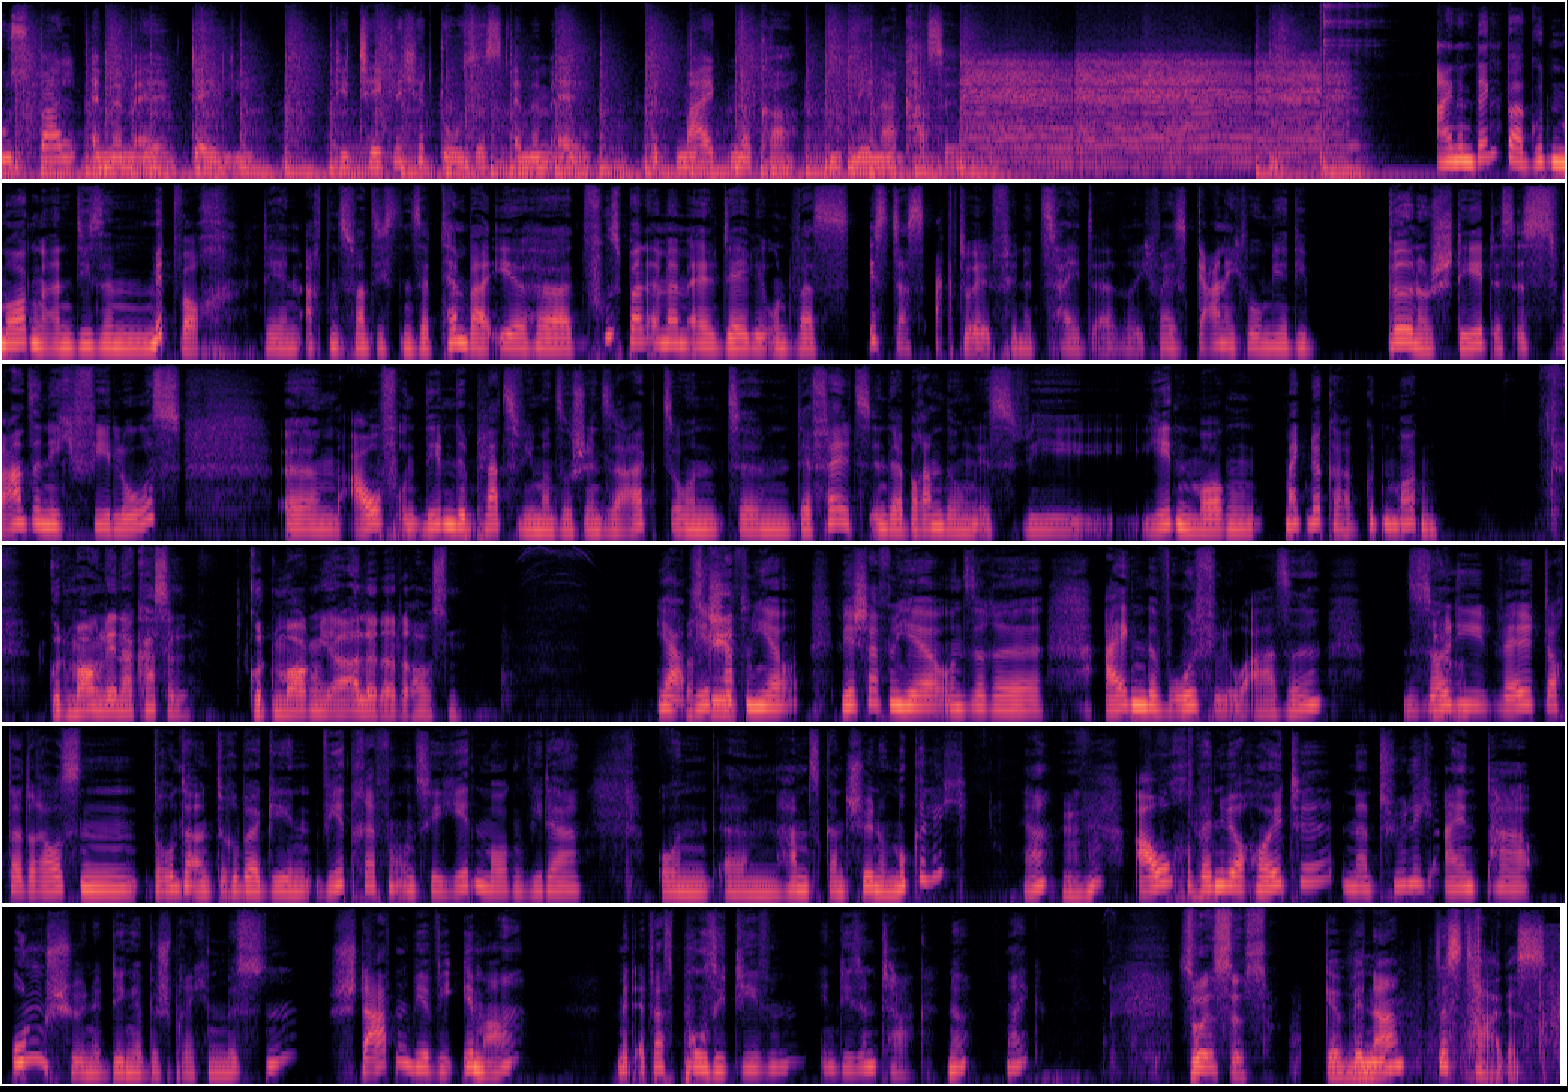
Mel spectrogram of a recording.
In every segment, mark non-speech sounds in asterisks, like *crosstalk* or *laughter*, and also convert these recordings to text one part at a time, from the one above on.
Fußball MML Daily. Die tägliche Dosis MML mit Mike Nöcker und Lena Kassel. Einen denkbar guten Morgen an diesem Mittwoch, den 28. September. Ihr hört Fußball MML Daily und was ist das aktuell für eine Zeit? Also ich weiß gar nicht, wo mir die Birne steht. Es ist wahnsinnig viel los ähm, auf und neben dem Platz, wie man so schön sagt. Und ähm, der Fels in der Brandung ist wie jeden Morgen Mike Nöcker. Guten Morgen. Guten Morgen, Lena Kassel. Guten Morgen, ihr alle da draußen. Ja, wir schaffen, hier, wir schaffen hier unsere eigene Wohlfühloase. Soll ja. die Welt doch da draußen drunter und drüber gehen. Wir treffen uns hier jeden Morgen wieder und ähm, haben es ganz schön und muckelig. Ja? Mhm. Auch ja. wenn wir heute natürlich ein paar unschöne Dinge besprechen müssten, starten wir wie immer mit etwas Positivem in diesem Tag. Ne, Mike? So ist es. Gewinner des Tages.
